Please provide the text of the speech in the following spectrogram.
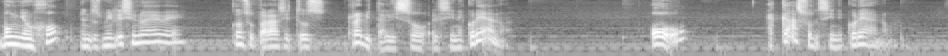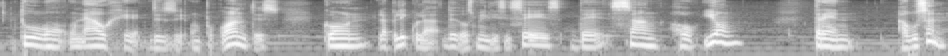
Bong Joon-ho en 2019 con su Parásitos revitalizó el cine coreano ¿O acaso el cine coreano tuvo un auge desde un poco antes con la película de 2016 de Sang Ho-young, Tren a Busan?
